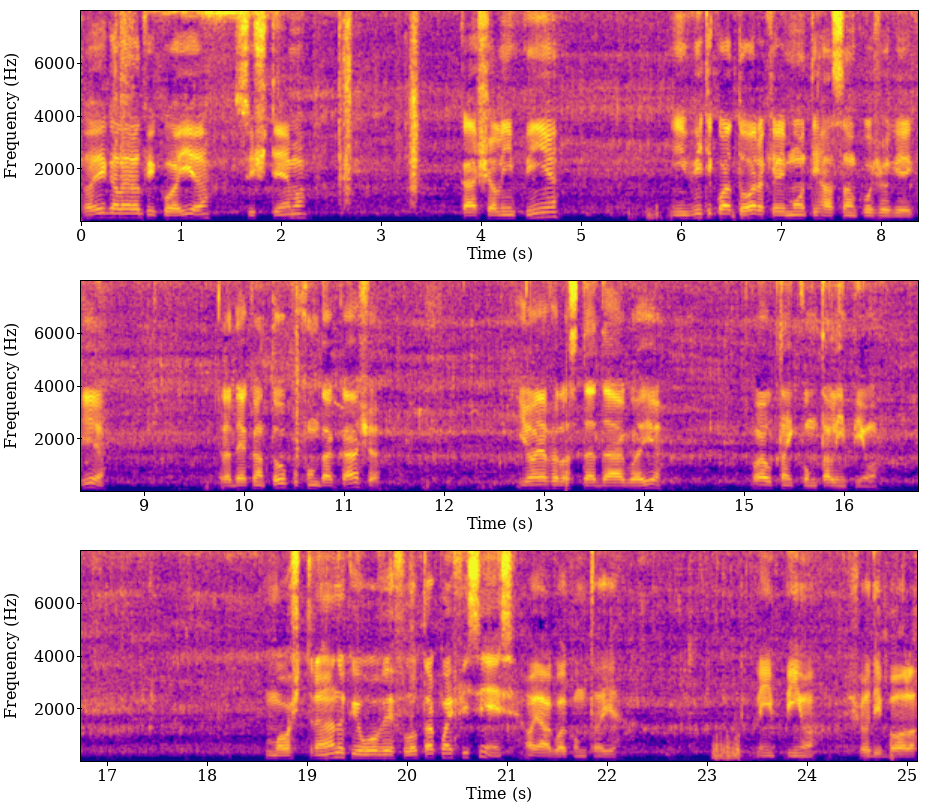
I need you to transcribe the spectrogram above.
Aí galera, ficou aí ó, sistema. Caixa limpinha. Em 24 horas, aquele monte de ração que eu joguei aqui ó Ela decantou pro fundo da caixa. E olha a velocidade da água aí ó. Olha o tanque como tá limpinho ó. Mostrando que o overflow tá com eficiência. Olha a água como tá aí ó. Limpinho ó, show de bola.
